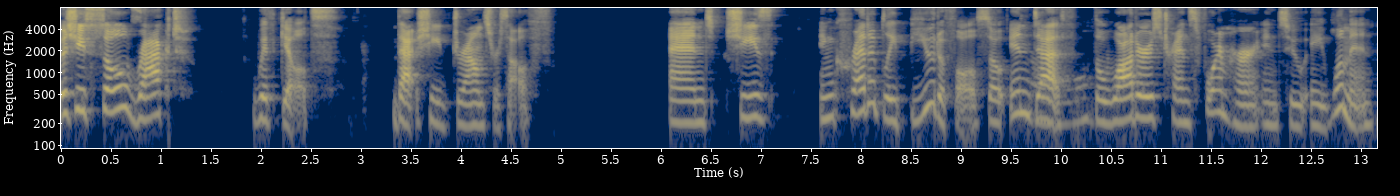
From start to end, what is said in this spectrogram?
But she's so racked with guilt that she drowns herself. And she's incredibly beautiful. So in death, Aw. the waters transform her into a woman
